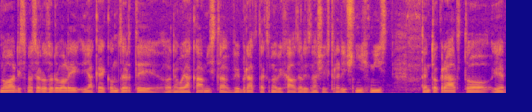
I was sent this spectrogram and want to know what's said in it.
No a když jsme se rozhodovali, jaké koncerty nebo jaká místa vybrat, tak jsme vycházeli z našich tradičních míst. Tentokrát to je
